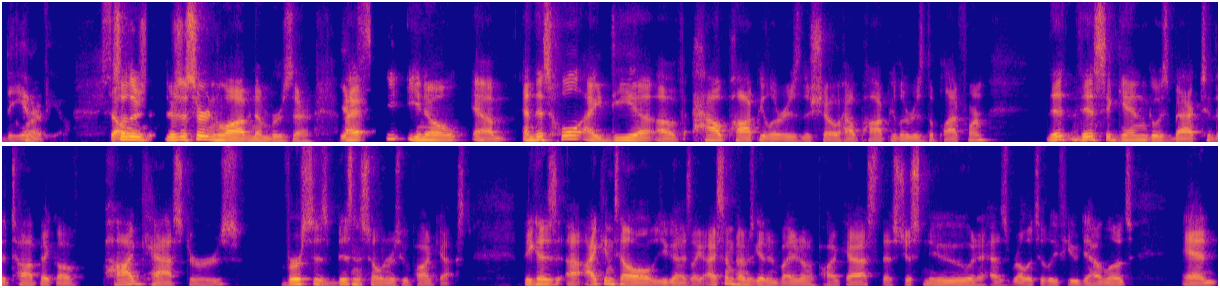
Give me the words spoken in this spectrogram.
the Right. interview. So, So, there's there's a certain law of numbers there. Yes, y- you know, um, and this whole idea of how popular is the show, how popular is the platform. Th- this again goes back to the topic of podcasters versus business owners who podcast. Because uh, I can tell you guys, like, I sometimes get invited on a podcast that's just new and it has relatively few downloads, and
